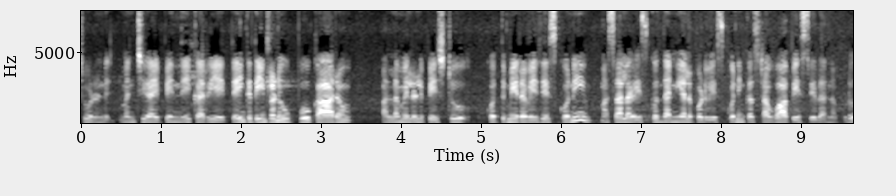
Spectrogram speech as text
చూడండి మంచిగా అయిపోయింది కర్రీ అయితే. ఇంకా దీంట్లోనే ఉప్పు కారం అల్లం వెల్లుల్లి పేస్టు కొత్తిమీర వేసేసుకొని మసాలా వేసుకొని ధనియాల పొడి వేసుకొని ఇంకా స్టవ్ ఆపేసేది అన్నప్పుడు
